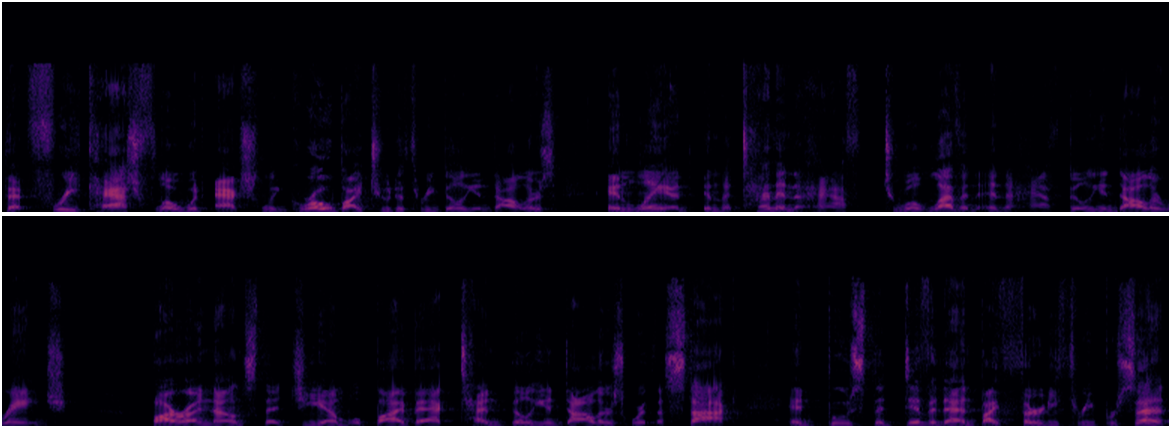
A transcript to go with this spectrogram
that free cash flow would actually grow by 2 to 3 billion dollars and land in the 10.5 to 11.5 billion dollar range. Barra announced that GM will buy back 10 billion dollars worth of stock and boost the dividend by 33%.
